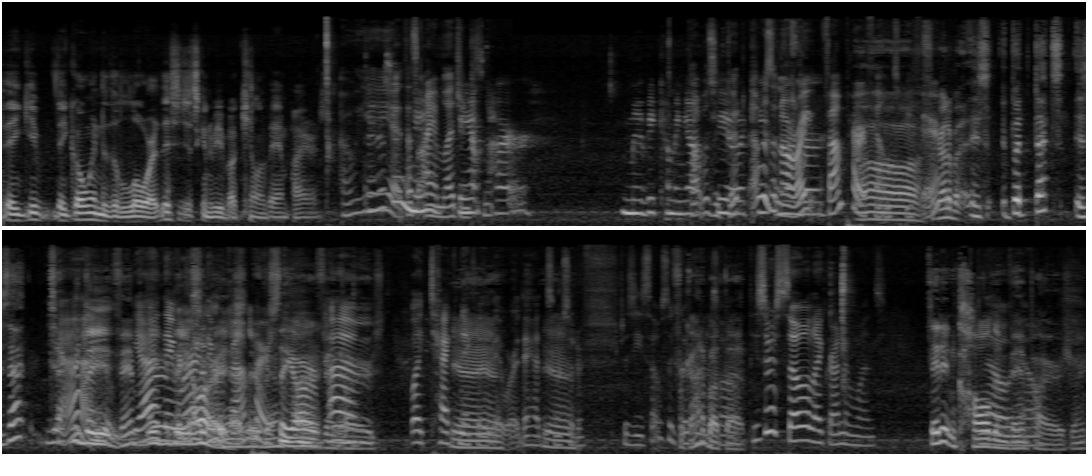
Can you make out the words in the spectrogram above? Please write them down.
they give they go into the lore. This is just going to be about killing vampires. Oh yeah, There's yeah. That's I Am Legend. vampire movie coming out That was a too. I good. That was an alright remember. vampire film. Oh, To be fair. forgot about is but that's is that technically They- a vampire? yeah, they, They were. are, they were yeah, they're vampires. They are vampires. Um, like technically yeah, they were. They had yeah. some sort of disease. That was a good Forgot one as about well. that. These are so like random ones. They didn't call No, them no. vampires, right?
